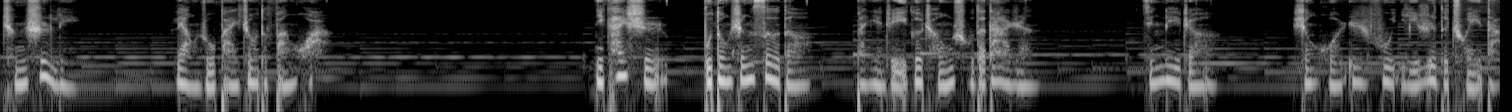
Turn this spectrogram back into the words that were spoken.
城市里亮如白昼的繁华。你开始不动声色的扮演着一个成熟的大人，经历着。生活日复一日的捶打，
